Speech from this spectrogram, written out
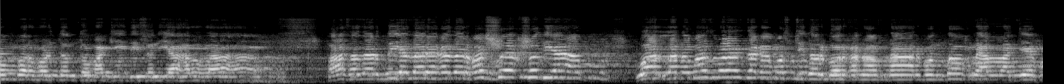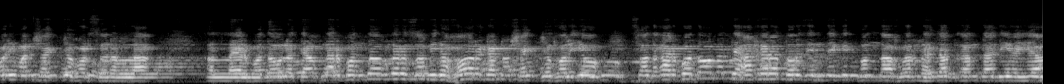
নম্বর পর্যন্ত মাটি দিছেন ইয়া আল্লাহ। পাঁচ হাজার, দুই হাজার, এক হাজার, পাঁচশো, একশো দিয়া। ও আল্লাহ, নামাজ পড়ার জায়গা, মসজিদের ঘরখানো আপনার বন্ধ হলে আল্লাহ যে পরিমাণ সাহায্য করছেন আল্লাহ। আল্লাহর বদৌলতে আপনার বন্ধ হলের জমিন হর কাটো সাহায্য করিও। সদকার বদৌলতে আখেরাতর জিন্দগিত বন্ধ হলের নাজাত কান্তা দিও ইয়া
